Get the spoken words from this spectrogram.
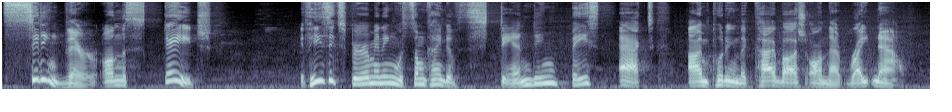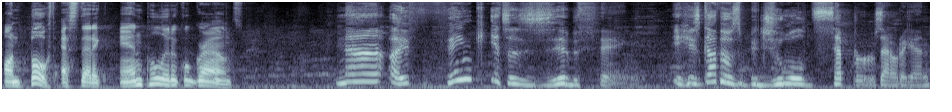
sitting there on the stage? If he's experimenting with some kind of standing based act, I'm putting the kibosh on that right now, on both aesthetic and political grounds. Nah, I think it's a Zib thing. He's got those bejeweled scepters out again.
